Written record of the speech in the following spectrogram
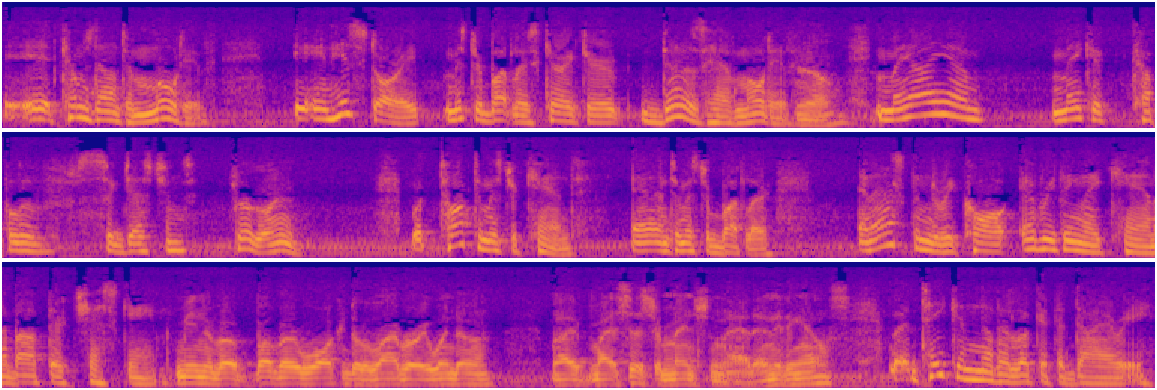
it comes down to motive. In his story, Mr. Butler's character does have motive. Yeah. May I um, make a couple of suggestions? Sure, go ahead. Well, talk to Mr. Kent and to Mr. Butler and ask them to recall everything they can about their chess game. You mean about Butler walking to the library window? My, my sister mentioned that. Anything else? But take another look at the diary.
